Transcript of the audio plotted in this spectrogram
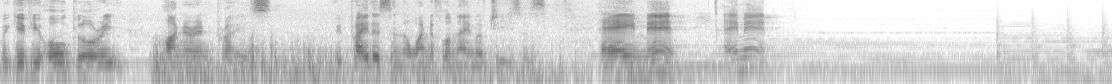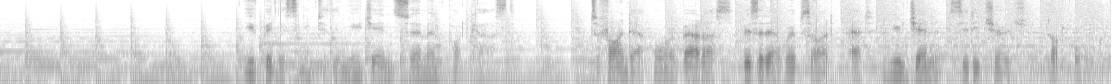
We give you all glory, honor, and praise. We pray this in the wonderful name of Jesus. Amen. Amen. You've been listening to the New Gen Sermon Podcast. To find out more about us, visit our website at newgencitychurch.org.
